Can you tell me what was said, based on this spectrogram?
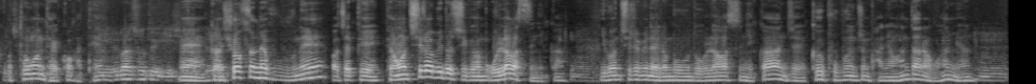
그렇죠. 보통은 될 것 같아요. 일반 소득이시는데. 네, 그러니까 휴업수내 부분에 어차피 병원 치료비도 지금 올라갔으니까 음. 입원 치료비나 이런 부분도 올라갔으니까 이제 그 부분을 좀 반영한다라고 하면 음.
